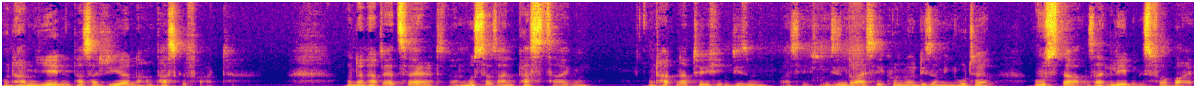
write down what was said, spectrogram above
und haben jeden Passagier nach dem Pass gefragt. Und dann hat er erzählt, dann musste er seinen Pass zeigen und hat natürlich in diesem, weiß nicht, in diesen 30 Sekunden oder dieser Minute wusste er, sein Leben ist vorbei.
